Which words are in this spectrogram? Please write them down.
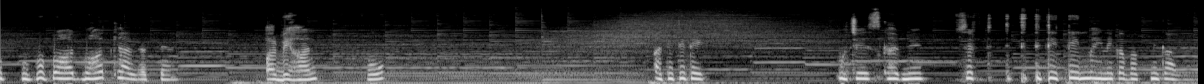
बहुत बहुत ख्याल रखते हैं। और बिहान? वो अदिति देख मुझे इस घर में सिर्फ़ तीन महीने का वक्त निकालना है।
